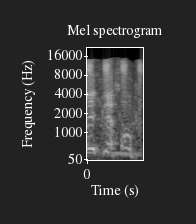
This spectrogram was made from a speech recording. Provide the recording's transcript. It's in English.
Entschuldigung.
